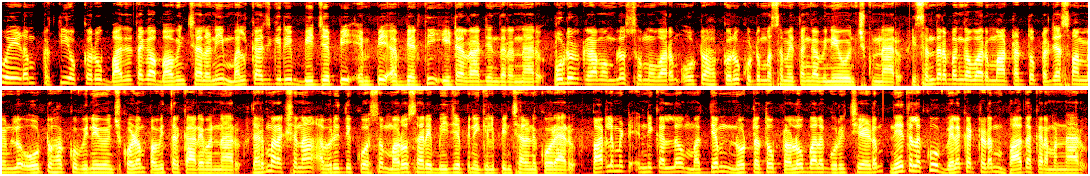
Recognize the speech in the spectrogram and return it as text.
వేయడం ప్రతి ఒక్కరూ బాధ్యతగా భావించాలని మల్కాజ్గిరి బీజేపీ ఎంపీ అభ్యర్థి ఈటల రాజేందర్ అన్నారు. పోడూరు గ్రామంలో సోమవారం ఓటు హక్కును కుటుంబ సమేతంగా వినియోగించుకున్నారు. ఈ సందర్భంగా వారు మాట్లాడుతూ ప్రజాస్వామ్యంలో ఓటు హక్కు వినియోగించుకోవడం పవిత్ర కార్యమన్నారు. ధర్మరక్షణ అభివృద్ధి కోసం మరోసారి బీజేపీని గెలిపించాలని కోరారు. పార్లమెంట్ ఎన్నికల్లో మద్యం నోట్లతో ప్రలోభాలకు గురి చేయడం నేతలకు వెలకట్టడం బాధాకరమన్నారు.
